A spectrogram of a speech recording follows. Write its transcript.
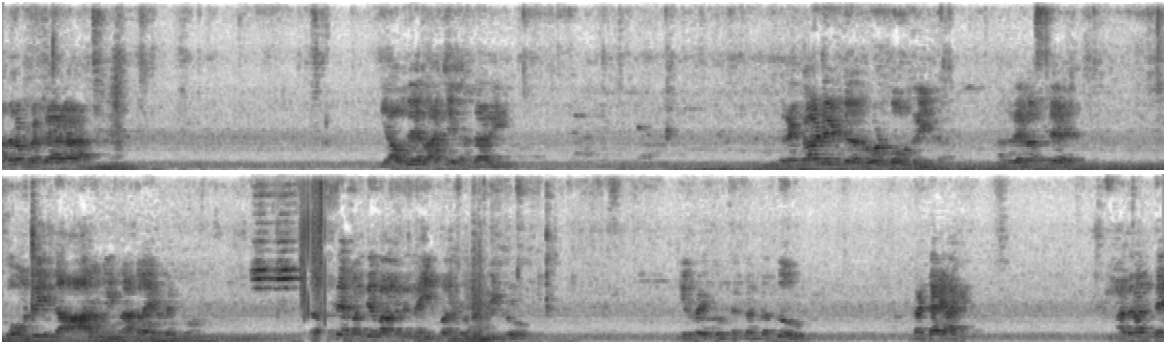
ಅದರ ಪ್ರಕಾರ ಯಾವುದೇ ರಾಜ್ಯ ಹೆದ್ದಾರಿ ರೆಕಾರ್ಡೆಡ್ ರೋಡ್ ಬೌಂಡ್ರಿಯಿಂದ ಅಂದರೆ ರಸ್ತೆ ಬೌಂಡ್ರಿಯಿಂದ ಆರು ಮೀಟರ್ ಅಗಲ ಇರಬೇಕು. ರಸ್ತೆ ಮಧ್ಯಭಾಗದಿಂದ ಇಪ್ಪತ್ತೊಂದು ಮೀಟ್ರು ಇರಬೇಕು ಅಂತಕ್ಕಂಥದ್ದು ಕಡ್ಡಾಯ ಆಗಿದೆ. ಅದರಂತೆ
